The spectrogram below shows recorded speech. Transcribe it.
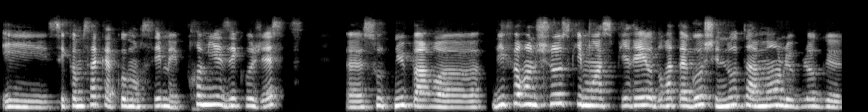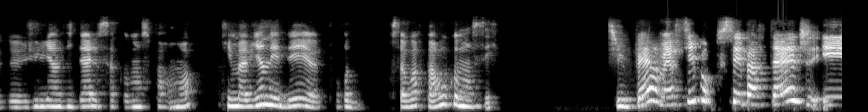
Et c'est comme ça qu'a commencé mes premiers éco-gestes, euh, soutenus par euh, différentes choses qui m'ont inspiré au droite à gauche, et notamment le blog de Julien Vidal, Ça commence par moi, qui m'a bien aidé pour, pour, savoir par où commencer. Super, merci pour tous ces partages. Et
